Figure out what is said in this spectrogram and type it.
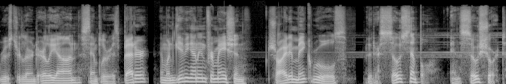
Rooster learned early on simpler is better, and when giving out information, try to make rules that are so simple and so short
